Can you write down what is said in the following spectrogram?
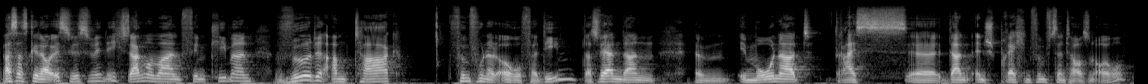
Was das genau ist, wissen wir nicht. Sagen wir mal, Finn Kliman würde am Tag 500 Euro verdienen. Das wären dann ähm, im Monat 30, äh, dann entsprechend 15.000 Euro.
